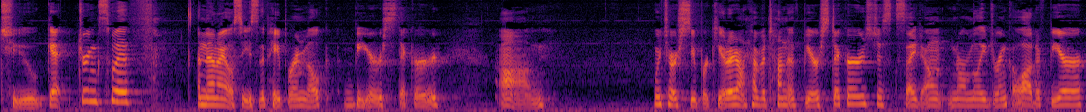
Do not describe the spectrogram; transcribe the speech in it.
to get drinks with, and then I also use the paper and milk beer sticker, um, which are super cute. I don't have a ton of beer stickers just because I don't normally drink a lot of beer.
